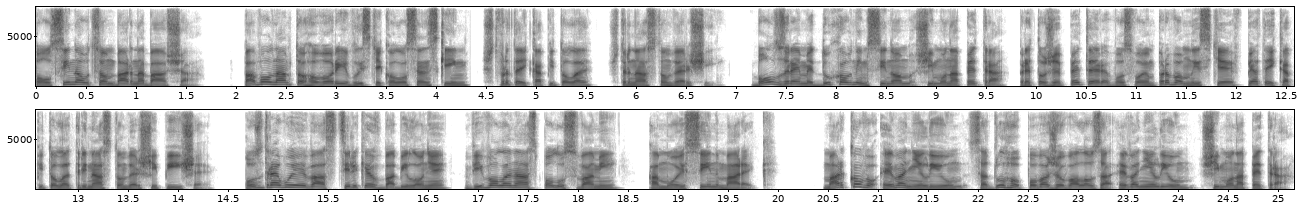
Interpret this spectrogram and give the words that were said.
Bol synovcom Barnabáša. Pavol nám to hovorí v liste Kolosenským 4. kapitole 14. verši. Bol zrejme duchovným synom Šimona Petra, pretože Peter vo svojom prvom liste v 5. kapitole 13. verši píše Pozdravuje vás cirkev v Babylone, vyvolená spolu s vami a môj syn Marek. Markovo evanílium sa dlho považovalo za evanílium Šimona Petra.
